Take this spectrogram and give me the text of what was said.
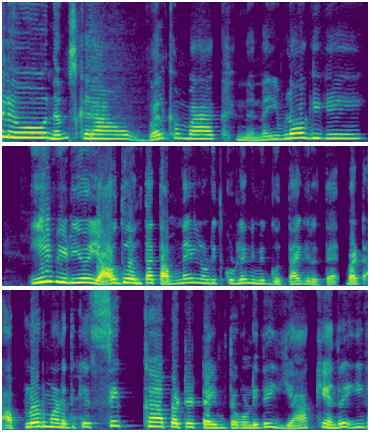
ಹಲೋ ನಮಸ್ಕಾರ. ವೆಲ್ಕಮ್ ಬ್ಯಾಕ್ ನನ್ನ ಈ ವ್ಲಾಗಿಗೆ ಈ ವಿಡಿಯೋ ಯಾವುದು ಅಂತ ತಮ್ನೈಲ್ ನೋಡಿದ ಕೂಡಲೇ ನಿಮಗೆ ಗೊತ್ತಾಗಿರುತ್ತೆ. ಬಟ್ ಅಪ್ಲೋಡ್ ಮಾಡೋದಕ್ಕೆ ಸಿಕ್ಕಾಪಟ್ಟೆ ಟೈಮ್ ತಗೊಂಡಿದೆ ಯಾಕೆ ಅಂದ್ರೆ ಈಗ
